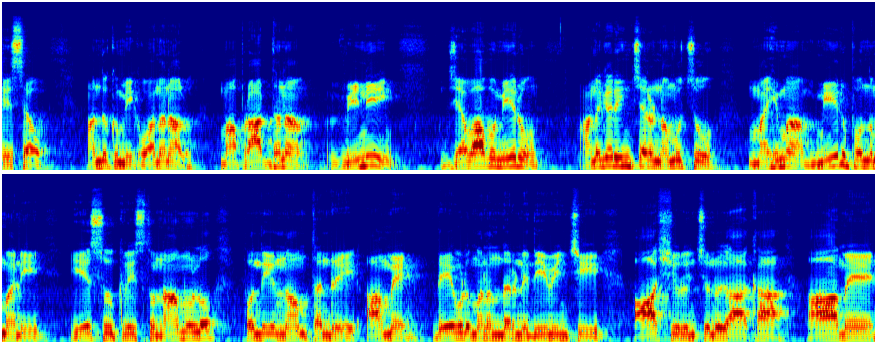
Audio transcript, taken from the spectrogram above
చేశావు. అందుకు మీకు వందనాలు. మా ప్రార్థన విని జవాబు మీరు అనుగరించాలని నమ్ముచు మహిమ మీరు పొందమని యేసుక్రీస్తు నామంలో పొంది ఉన్నాం తండ్రి. ఆమెన్. దేవుడు మనందరిని దీవించి ఆశీర్వించునుగాక. ఆమెన్.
